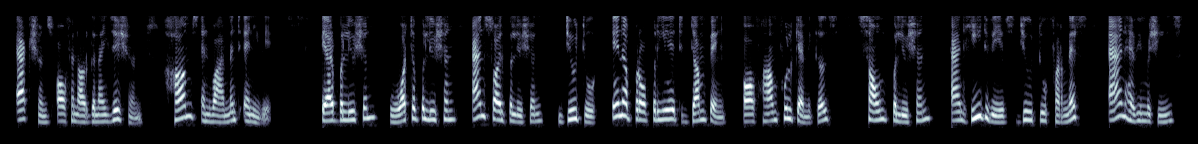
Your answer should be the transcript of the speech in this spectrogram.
actions of an organization harms environment anyway. Air pollution, water pollution, and soil pollution due to inappropriate dumping of harmful chemicals, sound pollution, and heat waves due to furnace and heavy machines,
